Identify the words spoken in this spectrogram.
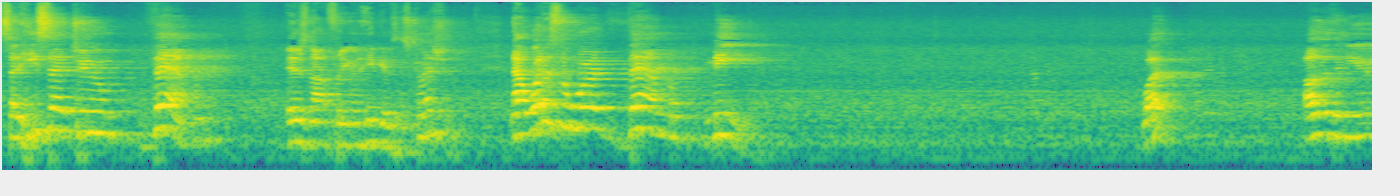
It said, He said to them, It is not for you, and he gives this commission. Now, what does the word them mean? What? Other than you,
